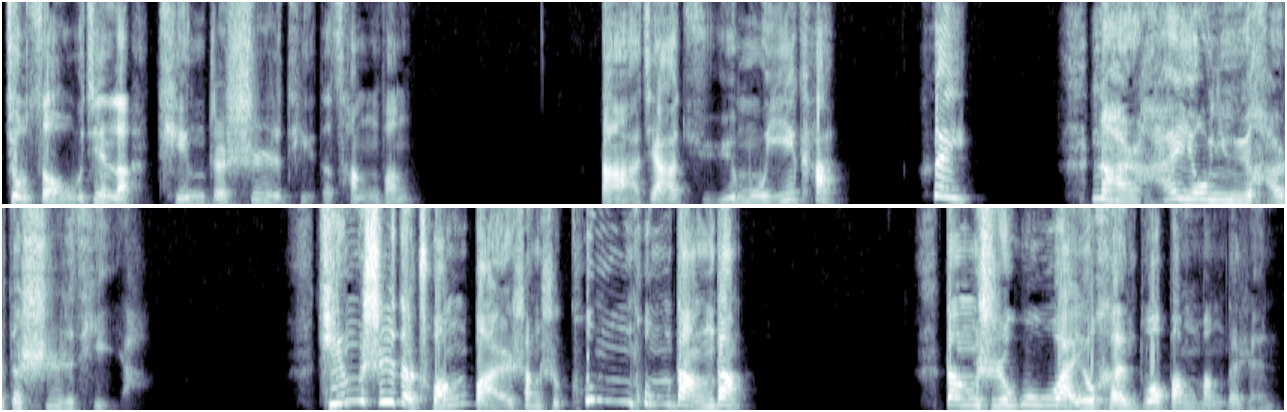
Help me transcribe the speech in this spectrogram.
就走进了停着尸体的仓房。大家举目一看，嘿，哪儿还有女孩的尸体呀？停尸的床板上是空空荡荡。当时屋外有很多帮忙的人，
